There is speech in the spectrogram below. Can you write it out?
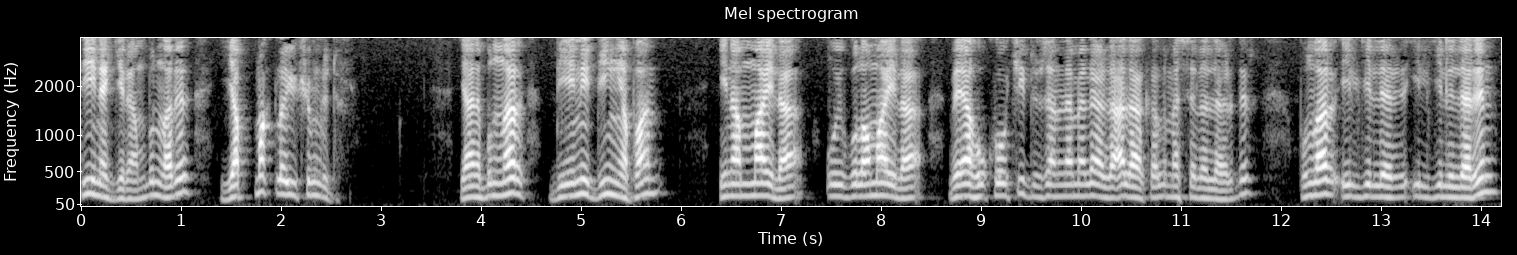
Dine giren bunları yapmakla yükümlüdür. Yani bunlar dini din yapan inanmayla, uygulamayla veya hukuki düzenlemelerle alakalı meselelerdir. Bunlar ilgililer, ilgililerin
